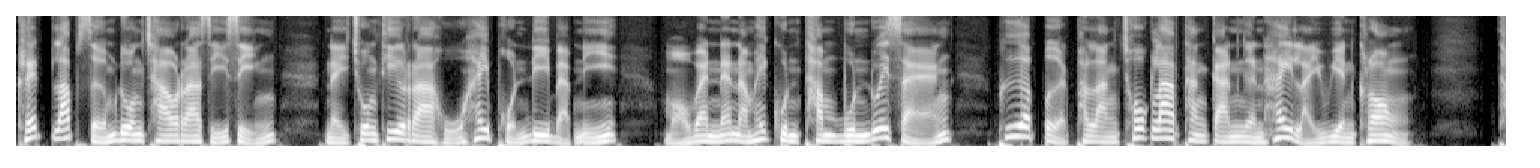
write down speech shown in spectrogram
เคล็ดลับเสริมดวงชาวราศีสิงห์ในช่วงที่ราหูให้ผลดีแบบนี้ หมอแว่นแนะนำให้คุณทำบุญด้วยแสง เพื่อเปิดพลังโชคลาภทางการเงินให้ไหลเวียนคล่อง ถ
